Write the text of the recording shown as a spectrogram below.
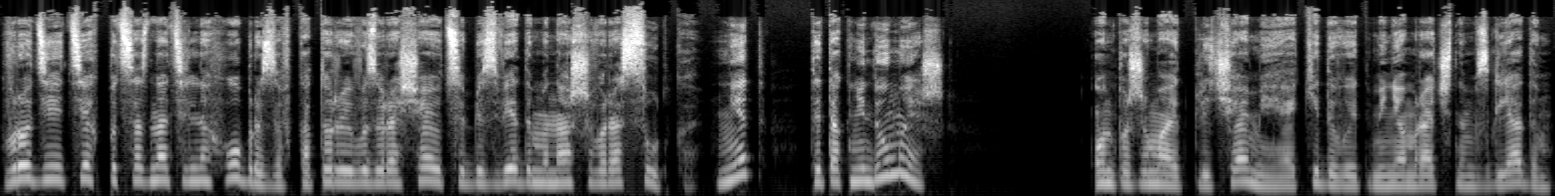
Вроде тех подсознательных образов, которые возвращаются без ведома нашего рассудка. Нет? Ты так не думаешь? Он пожимает плечами и окидывает меня мрачным взглядом,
